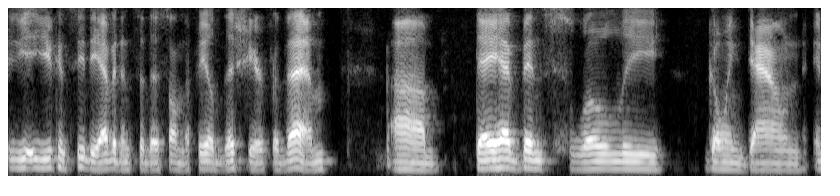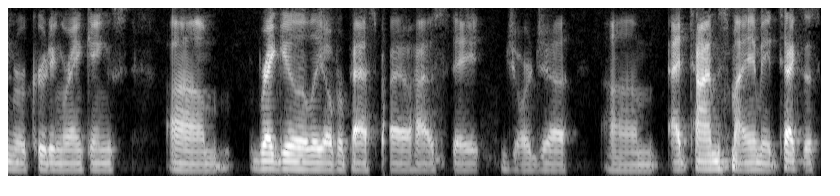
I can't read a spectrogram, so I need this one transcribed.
you, you, can see the evidence of this on the field this year for them. Um, they have been slowly going down in recruiting rankings, um, regularly overpassed by Ohio State, Georgia, um, at times Miami, Texas.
